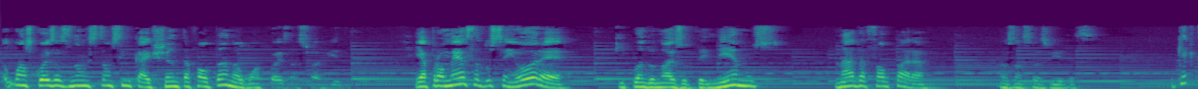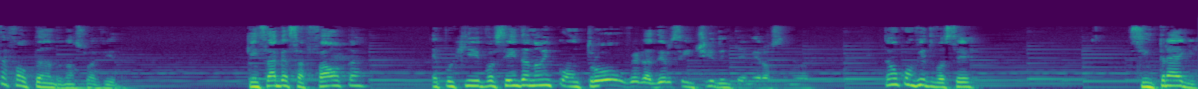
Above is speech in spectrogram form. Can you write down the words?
que algumas coisas não estão se encaixando, está faltando alguma coisa na sua vida. E a promessa do Senhor é que quando nós o tememos, nada faltará nas nossas vidas. O que é que está faltando na sua vida? Quem sabe essa falta é porque você ainda não encontrou o verdadeiro sentido em temer ao Senhor. Então eu convido você, se entregue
